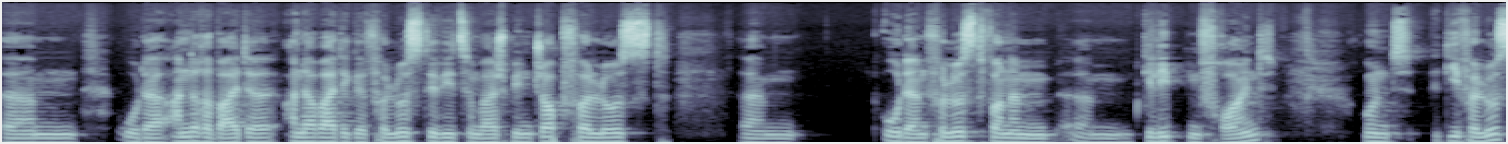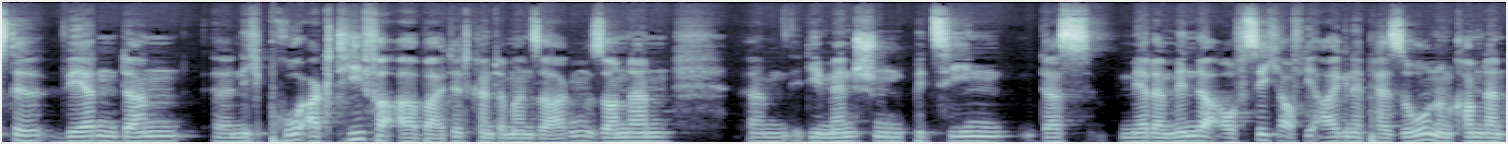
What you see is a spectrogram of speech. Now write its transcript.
ähm, oder andere weite, anderweitige Verluste wie zum Beispiel ein Jobverlust ähm, oder ein Verlust von einem geliebten Freund. Und die Verluste werden dann nicht proaktiv verarbeitet, könnte man sagen, sondern ähm, die Menschen beziehen das mehr oder minder auf sich, auf die eigene Person und kommen dann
